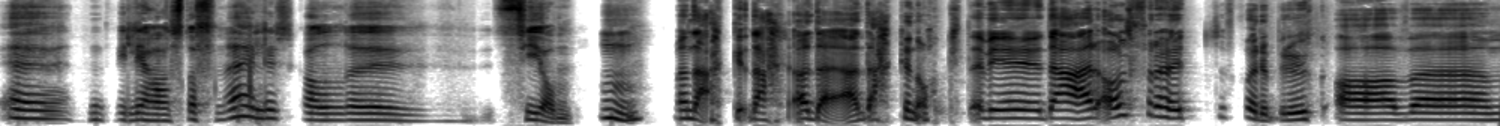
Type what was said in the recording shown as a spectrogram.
eh, Enten vil de ha stoffene, eller skal sy om. Mm. Men det er ikke, det er, det er, det er ikke nok. Det, vi, det er altfor høyt forbruk av eh,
